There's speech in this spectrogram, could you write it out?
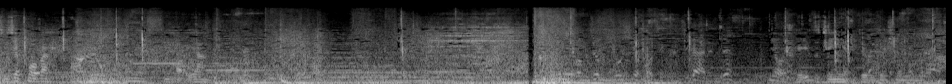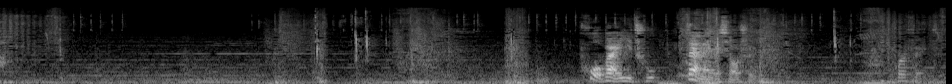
直接破败，好样的。尿锤子真眼，对不对，兄弟们？破败一出，再来个小水，perfect。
